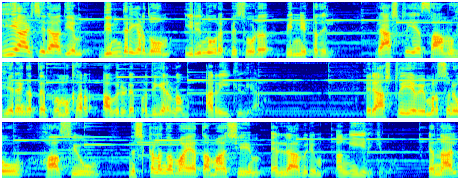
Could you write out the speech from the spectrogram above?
ഈ ആഴ്ചയിൽ ആദ്യം ദിന്തരികടതവും ഇരുന്നൂറ് എപ്പിസോഡ് പിന്നിട്ടതിൽ രാഷ്ട്രീയ സാമൂഹ്യ രംഗത്തെ പ്രമുഖർ അവരുടെ പ്രതികരണം അറിയിക്കുകയാണ്. രാഷ്ട്രീയ വിമർശനവും ഹാസ്യവും നിഷ്കളങ്കമായ തമാശയും എല്ലാവരും അംഗീകരിക്കുന്നു. എന്നാൽ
